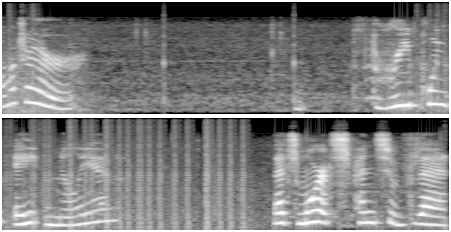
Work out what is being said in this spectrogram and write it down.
How much are there? 3.8 million? That's more expensive than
